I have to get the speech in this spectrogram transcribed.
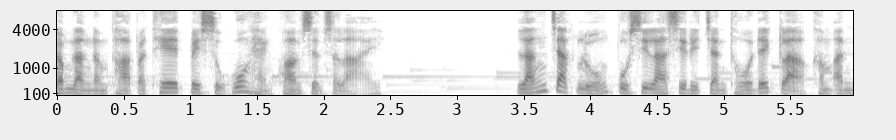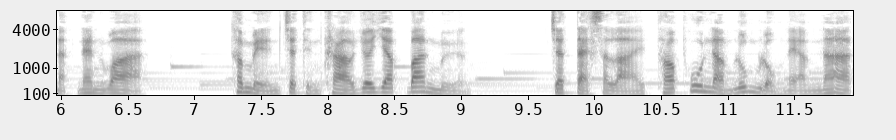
กำลังนำพาประเทศไปสู่ห้วงแห่งความเสื่อมสลาย หลังจากหลวงปู่ศิลาสิริจันโทได้กล่าวคำอันหนักแน่นว่าเขมรจะถึงคราวย่อยยับบ้านเมือง จะแตกสลายเพราะผู้นำลุ่มหลงในอำนาจ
